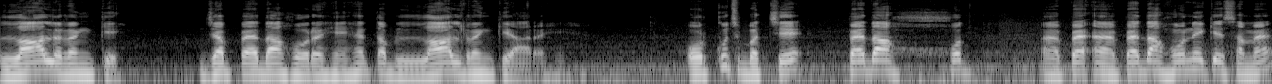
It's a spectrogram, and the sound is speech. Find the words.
लाल रंग के जब पैदा हो रहे हैं, तब लाल रंग के आ रहे हैं। और कुछ बच्चे पैदा हो पैदा होने के समय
